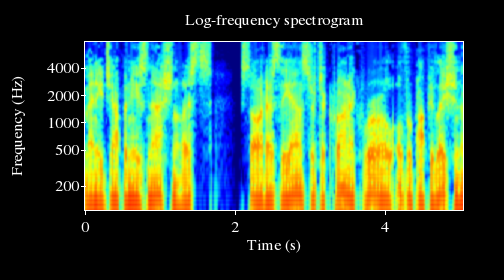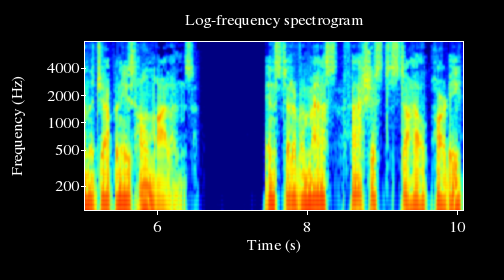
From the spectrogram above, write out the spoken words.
Many Japanese nationalists saw it as the answer to chronic rural overpopulation in the Japanese home islands. Instead of a mass fascist-style party,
